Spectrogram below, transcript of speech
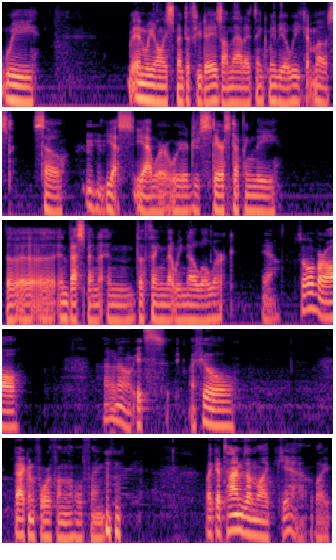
we, and we only spent a few days on that. I think maybe a week at most. So yes, yeah, we're we're just stair stepping the the investment in the thing that we know will work. Yeah. So overall, I don't know. It's I feel back and forth on the whole thing. like at times I'm like, yeah, like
